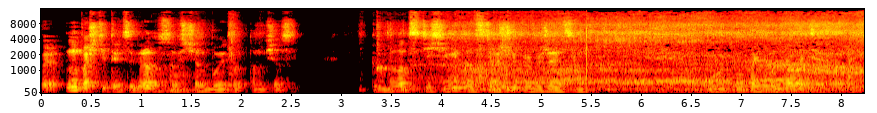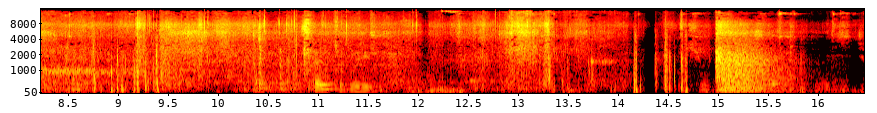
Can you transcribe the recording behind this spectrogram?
э, ну почти 30 градусов сейчас будет, вот там сейчас к 27-28 приближается. Вот, мы пойдем отдавать. Ставить у двери. Чего-то есть.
